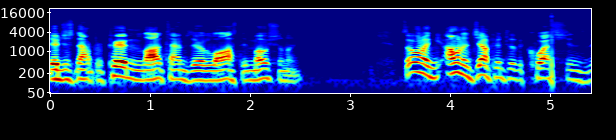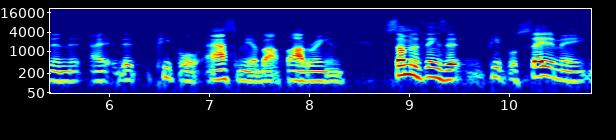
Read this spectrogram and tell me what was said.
They're just not prepared, and a lot of times they're lost emotionally. So I want to I jump into the questions then that I, that people ask me about fathering, and some of the things that people say to me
